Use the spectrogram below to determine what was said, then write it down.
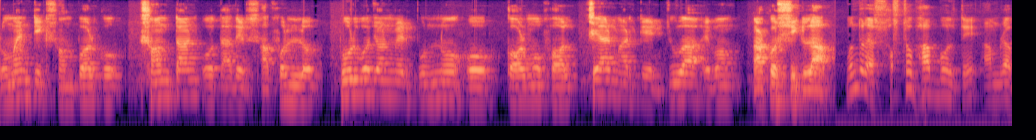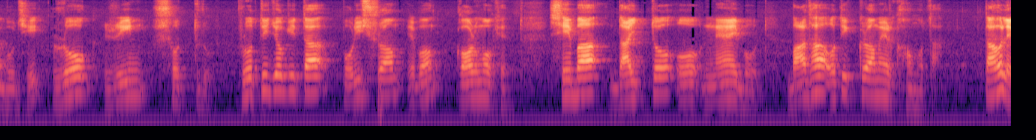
রোমান্টিক সম্পর্ক, সন্তান ও তাদের সাফল্য, পূর্বজন্মের পুণ্য ও কর্মফল, শেয়ার মার্কেট, জুয়া এবং আকস্মিক লাভ। বন্ধুরা, ষষ্ঠ ভাব বলতে আমরা বুঝি রোগ, ঋণ, শত্রু, প্রতিযোগিতা, পরিশ্রম এবং কর্মক্ষেত্র, সেবা, দায়িত্ব ও ন্যায়বোধ। বাধা অতিক্রমের ক্ষমতা। তাহলে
